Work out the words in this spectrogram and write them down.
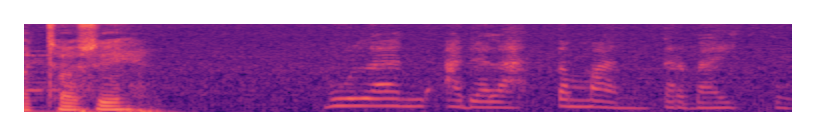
Kacau sih. Bulan adalah teman terbaikku.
